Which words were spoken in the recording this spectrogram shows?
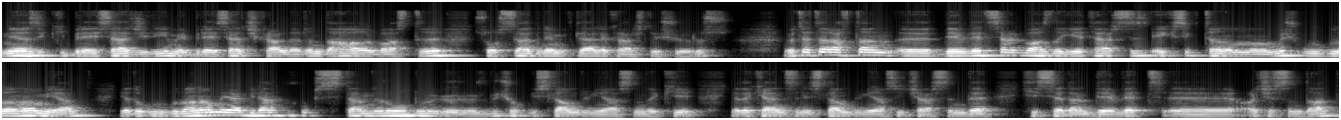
ne yazık ki bireyselciliğin ve bireysel çıkarların daha ağır bastığı sosyal dinamiklerle karşılaşıyoruz. Öte taraftan e, devletsel bazda yetersiz, eksik tanımlanmış, uygulanamayan ya da uygulanamayabilen hukuk sistemleri olduğunu görüyoruz. Birçok İslam dünyasındaki ya da kendisini İslam dünyası içerisinde hisseden devlet e, açısından.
